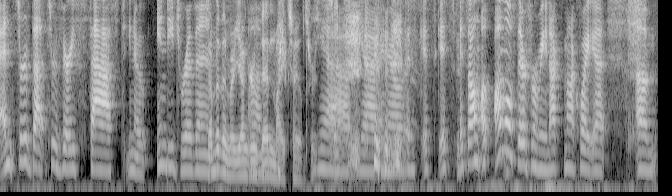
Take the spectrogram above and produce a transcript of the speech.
and sort of that sort of very fast, you know, indie driven. Some of them are younger than my children. so- Yeah, yeah, I know. It's it's it's it's al- almost there for me, not not quite yet. Um,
